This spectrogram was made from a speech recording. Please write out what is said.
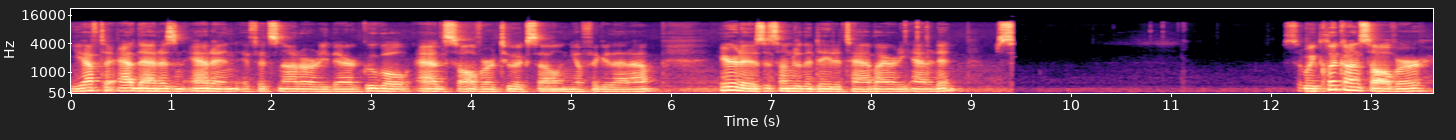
you have to add that as an add-in if it's not already there. Google add solver to Excel and you'll figure that out. Here it is, it's under the data tab, I already added it. So we click on solver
